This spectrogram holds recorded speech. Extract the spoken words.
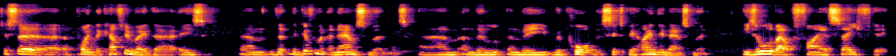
Just a, a point that Catherine made there is um, that the government announcement um, and the and the report that sits behind the announcement is all about fire safety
